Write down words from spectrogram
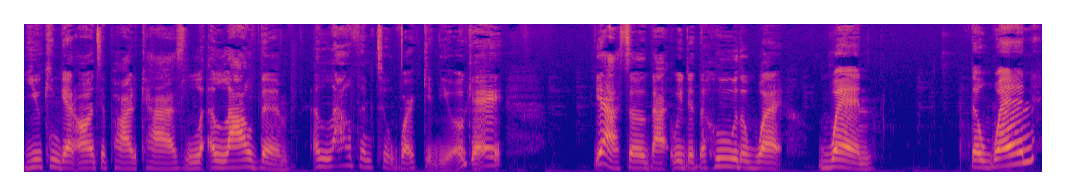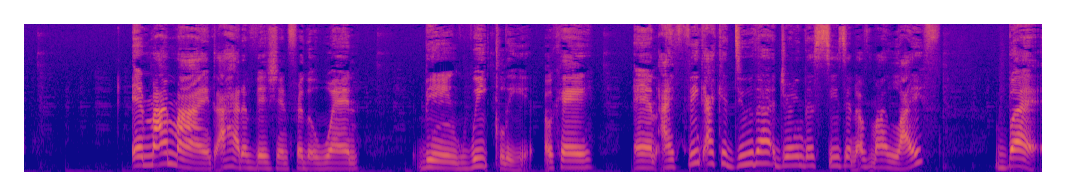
you can get onto podcasts. L- allow them, allow them to work in you. Okay. Yeah. So that we did the who, the what, when. The when, in my mind, I had a vision for the when being weekly. Okay. And I think I could do that during this season of my life. But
